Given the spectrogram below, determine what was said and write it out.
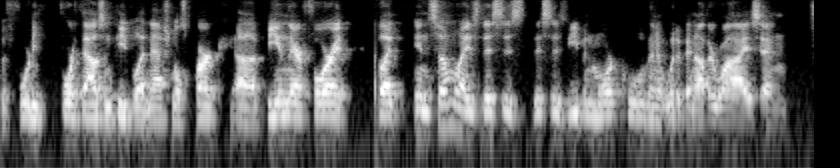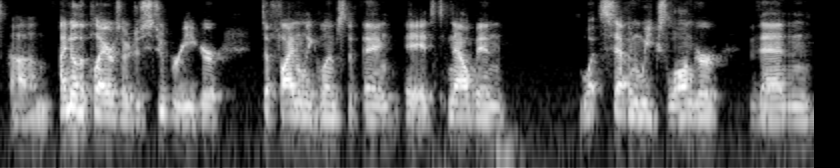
with 44,000 people at Nationals Park uh, being there for it. But in some ways, this is this is even more cool than it would have been otherwise. And um, I know the players are just super eager to finally glimpse the thing. It's now been what seven weeks longer than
